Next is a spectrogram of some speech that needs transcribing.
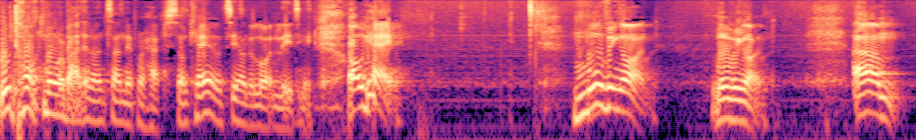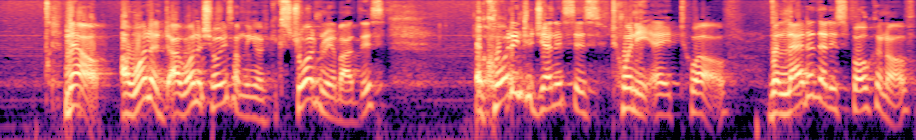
We'll talk more about that on Sunday, perhaps. Okay? Let's see how the Lord leads me. Okay. Moving on. Moving on. Um, now, I want to I want to show you something extraordinary about this. According to Genesis 28 12, the ladder that is spoken of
